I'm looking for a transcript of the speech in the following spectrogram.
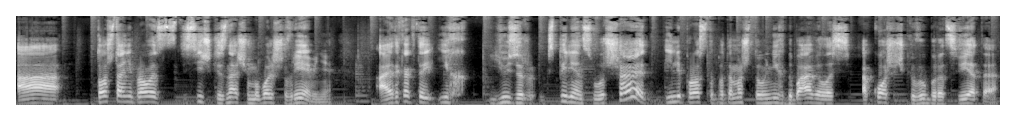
а то, что они проводят статистически значимо больше времени, а это как-то их user experience улучшает или просто потому, что у них добавилось окошечко выбора цвета,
